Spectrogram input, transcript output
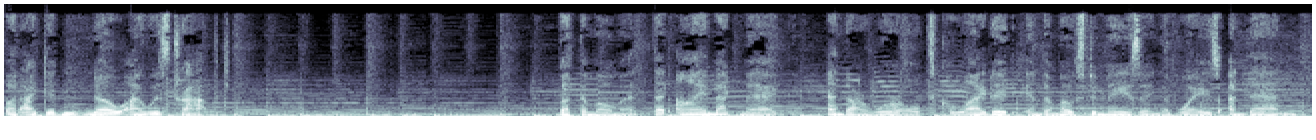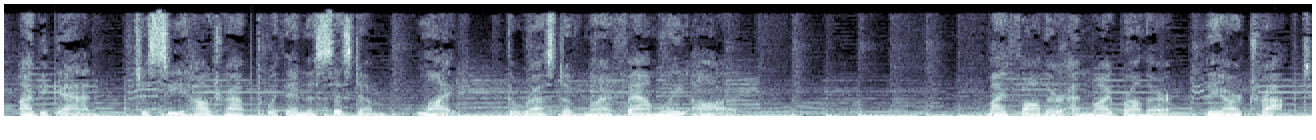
but I didn't know I was trapped. But the moment that I met Meg, and our worlds collided in the most amazing of ways and then, I began, to see how trapped within the system, like, the rest of my family are. My father and my brother, they are trapped.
